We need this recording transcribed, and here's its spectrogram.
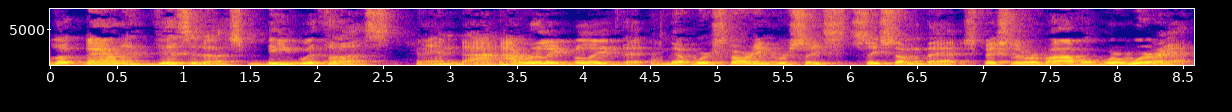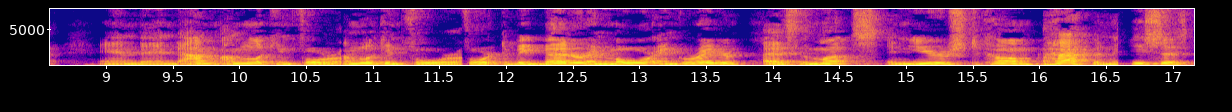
Look down and visit us, be with us. And I, I really believe that, that we're starting to see, see some of that, especially revival where we're at and and I'm I'm looking for I'm looking for for it to be better and more and greater as the months and years to come happen. He says,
